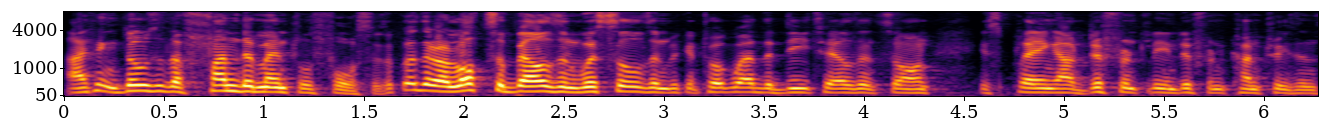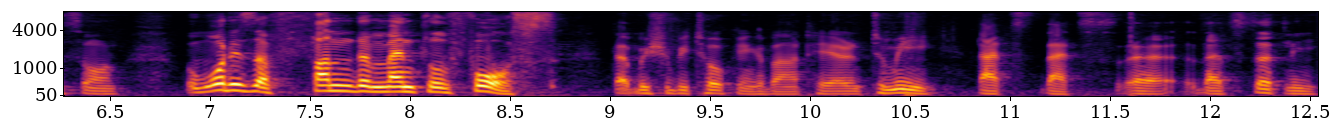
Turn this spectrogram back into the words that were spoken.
I think those are the fundamental forces. Of course, there are lots of bells and whistles, and we can talk about the details and so on. It's playing out differently in different countries and so on. But what is a fundamental force that we should be talking about here. And to me, that's, that's, uh, that's certainly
